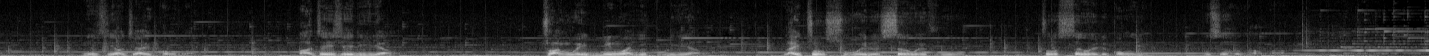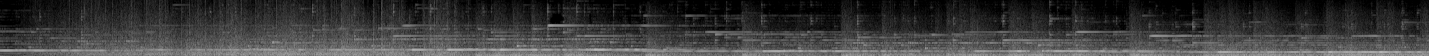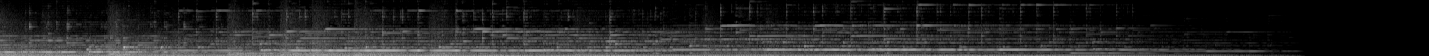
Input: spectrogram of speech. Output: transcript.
你只要加以控管，把这些力量。转为另外一股力量，来做所谓的社会服务，做社会的公益，不是很好吗？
